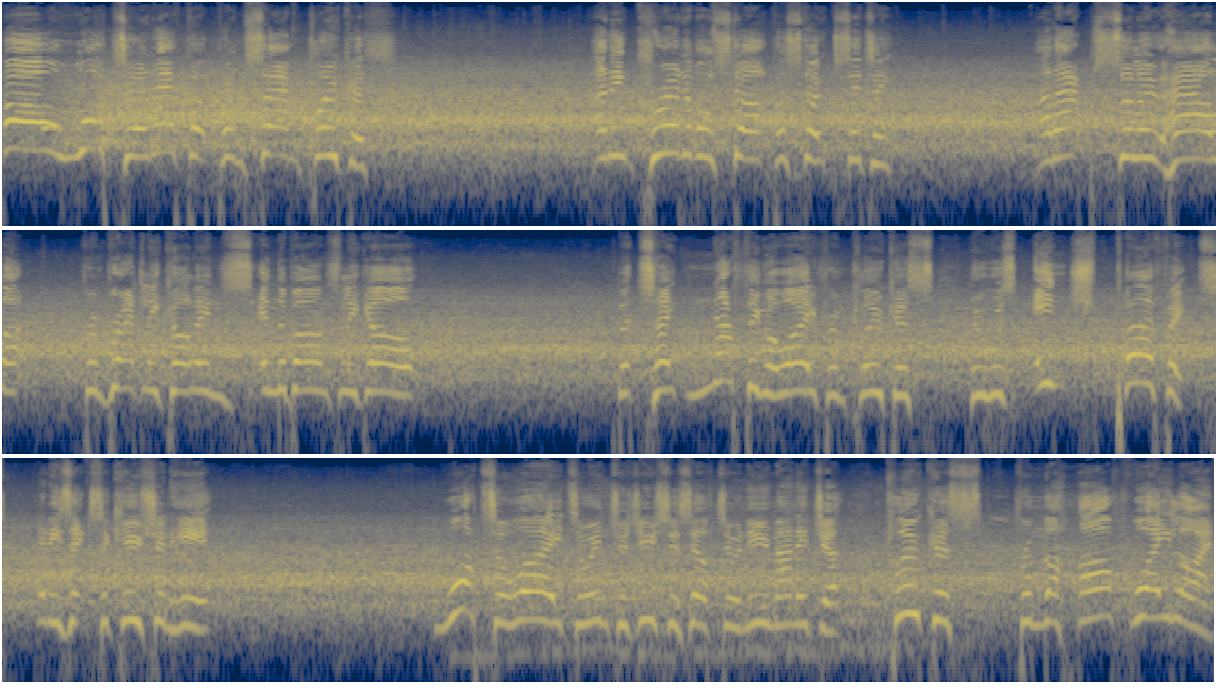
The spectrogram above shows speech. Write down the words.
Oh, what an effort from Sam Clucas! An incredible start for Stoke City. An absolute howler from Bradley Collins in the Barnsley goal. But take nothing away from Clucas, who was inch perfect in his execution here. What a way to introduce yourself to a new manager. Clucas from the halfway line.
